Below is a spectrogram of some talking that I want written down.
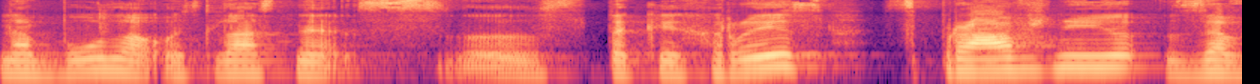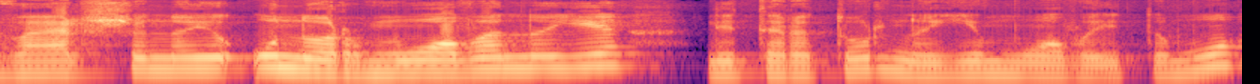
набула ось власне з, з таких рис справжньої, завершеної, унормованої літературної мови. І тому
